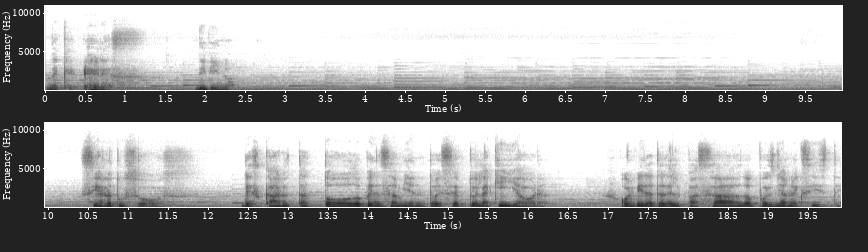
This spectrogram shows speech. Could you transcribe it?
de que eres divino. Cierra tus ojos. Descarta todo pensamiento excepto el aquí y ahora. Olvídate del pasado, pues ya no existe.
